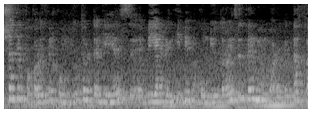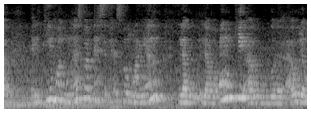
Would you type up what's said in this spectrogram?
شد الفقرات بالكمبيوتر ده جهاز بيعمل إيه؟ بيبقى كمبيوترايزد جاي من بره بندخل القيمة المناسبة بنحسب حسبة معينة. لو لو عنقي أو أو لو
